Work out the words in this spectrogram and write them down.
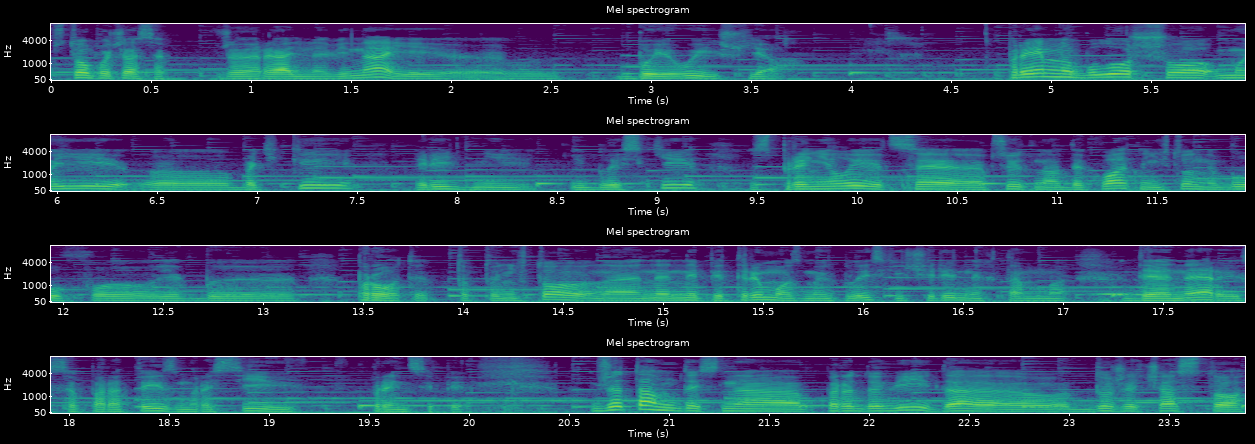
з того почався вже реальна війна і е, бойовий шлях. Приємно було, що мої е, батьки, рідні і близькі, сприйняли це абсолютно адекватно, ніхто не був е, якби проти. Тобто ніхто не, не- підтримав з моїх близьких чи рідних там ДНР і сепаратизм, Росію, в принципі. Вже там, десь на передовій, да, дуже часто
